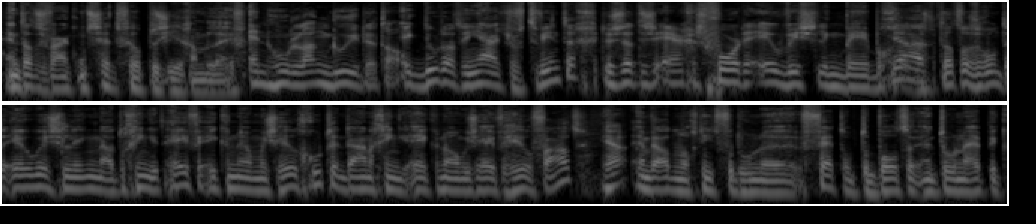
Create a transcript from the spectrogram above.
En dat is waar ik ontzettend veel plezier aan beleef. En hoe lang doe je dat al? Ik doe dat een jaartje of twintig. Dus dat is ergens voor de eeuwwisseling ben je begonnen? Ja, dat was rond de eeuwwisseling. Nou, toen ging het even economisch heel goed en daarna ging het economisch even heel fout. Ja. En we hadden nog niet voldoende vet op de botten. En toen heb ik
